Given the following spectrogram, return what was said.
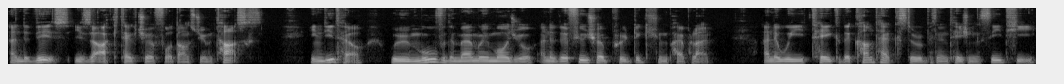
and this is the architecture for downstream tasks. In detail, we remove the memory module and the future prediction pipeline and we take the context representation CT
